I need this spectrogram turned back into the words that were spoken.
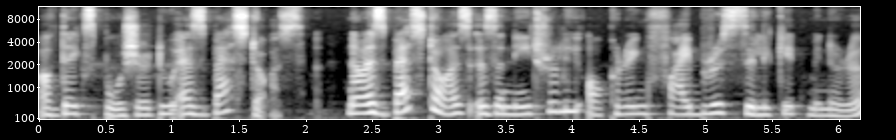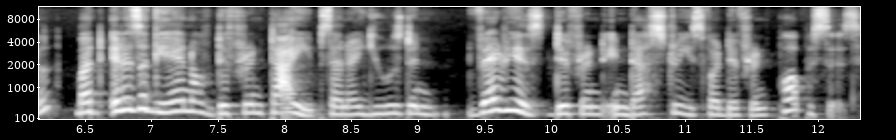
of the exposure to asbestos. Now, asbestos is a naturally occurring fibrous silicate mineral, but it is again of different types and are used in various different industries for different purposes.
